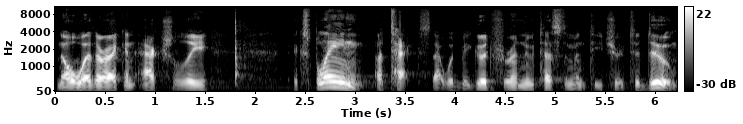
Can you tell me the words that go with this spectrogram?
know whether I can actually explain a text. That would be good for a New Testament teacher to do.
